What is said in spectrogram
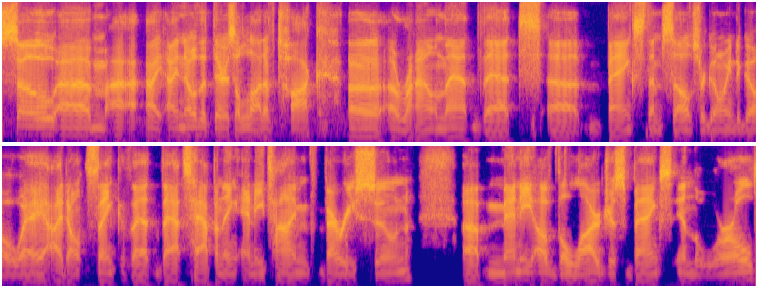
So um, I, I, know that there's a lot of talk uh, around that, that uh, banks themselves are going to go away. I don't think that that's happening anytime very soon. Uh, many of the largest banks in the world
